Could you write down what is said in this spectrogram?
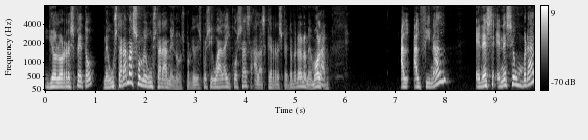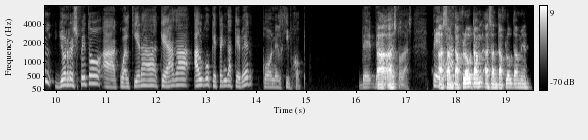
yo lo respeto, me gustará más o me gustará menos, porque después igual hay cosas a las que respeto, pero no me molan. Al, al final, en ese, en ese umbral, yo respeto a cualquiera que haga algo que tenga que ver con el hip hop. De, todas, todas. a, Santa Flow a Santa Flow también.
